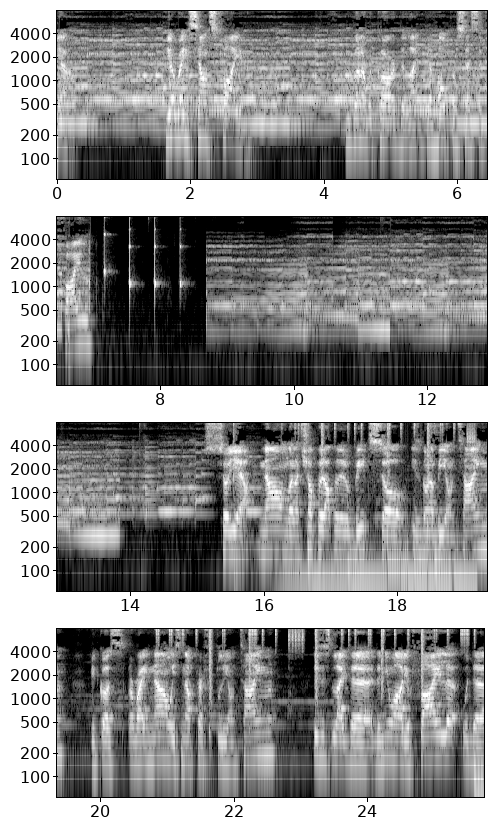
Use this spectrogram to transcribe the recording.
Yeah, it already sounds fire. We're gonna record like the whole processed file. So yeah, now I'm gonna chop it up a little bit so it's gonna be on time because right now it's not perfectly on time. This is like the, the new audio file with the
